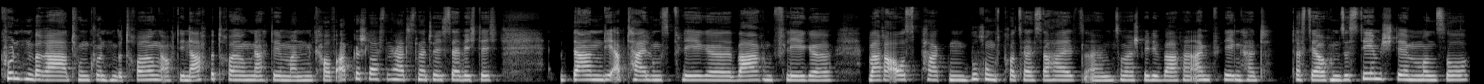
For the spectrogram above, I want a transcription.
Kundenberatung, Kundenbetreuung, auch die Nachbetreuung, nachdem man einen Kauf abgeschlossen hat, ist natürlich sehr wichtig. Dann die Abteilungspflege, Warenpflege, Ware auspacken, Buchungsprozesse halt, ähm, zum Beispiel die Ware einpflegen halt, dass die auch im System stimmen und so.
